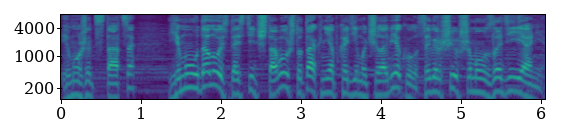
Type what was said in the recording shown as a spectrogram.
и, может статься, ему удалось достичь того, что так необходимо человеку, совершившему злодеяние.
